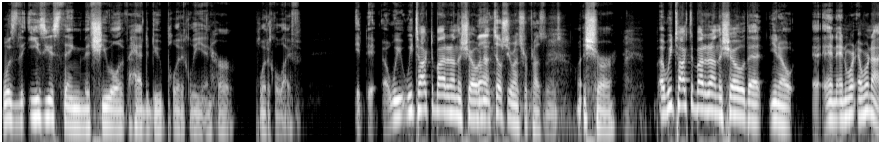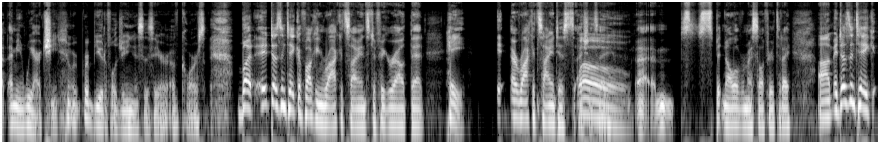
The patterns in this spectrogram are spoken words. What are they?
was the easiest thing that she will have had to do politically in her political life. It, it- we we talked about it on the show. Well, not- until she runs for president. Sure. Uh, we talked about it on the show that, you know, and, and we're and we're not I mean we are gen- we're, we're beautiful geniuses here of course but it doesn't take a fucking rocket science to figure out that hey it- a rocket scientist I Whoa. should say uh, I'm spitting all over myself here today. Um, it doesn't take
